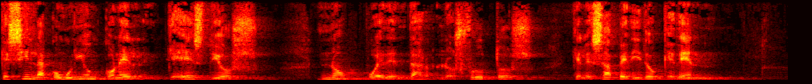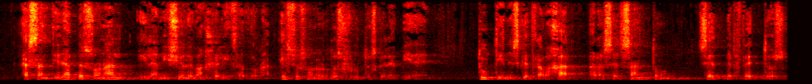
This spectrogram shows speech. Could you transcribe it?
que sin la comunión con Él, que es Dios, no pueden dar los frutos que les ha pedido que den, la santidad personal y la misión evangelizadora. Esos son los dos frutos que le piden. Tú tienes que trabajar para ser santo, ser perfectos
